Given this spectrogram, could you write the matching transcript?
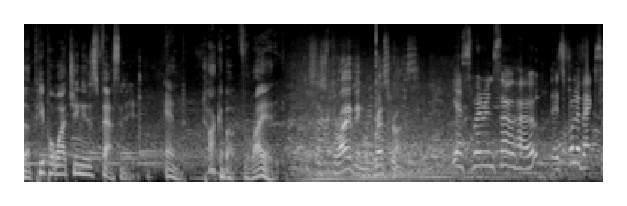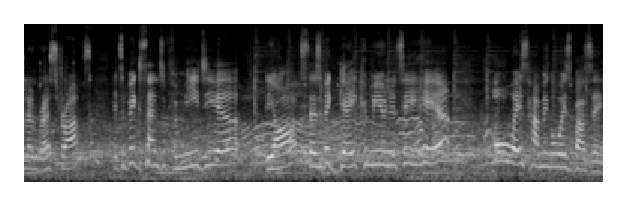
The people watching is fascinating. And talk about variety. This is thriving with restaurants. Yes, we're in Soho. It's full of excellent restaurants. It's a big centre for media, the arts. There's a big gay community here. Always humming, always buzzing.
